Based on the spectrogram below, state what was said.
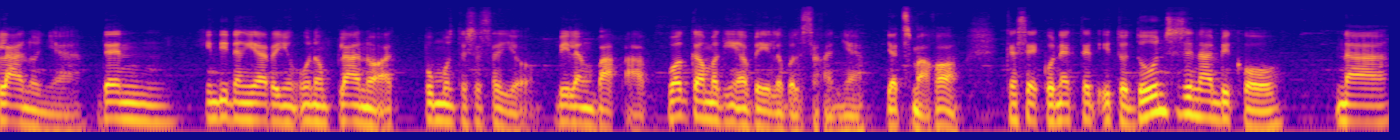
plano niya, then hindi nangyari yung unang plano at pumunta siya sa iyo bilang backup, huwag kang maging available sa kanya. Gets mo ako? Kasi connected ito doon sa sinabi ko na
